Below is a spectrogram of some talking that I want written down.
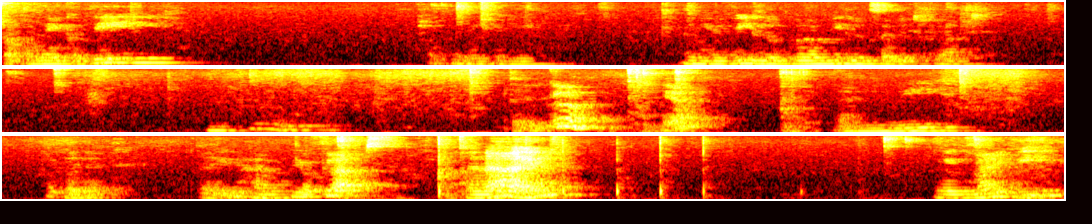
Chop and make a V. Chop and make a V. And your V look V looks a bit flat. Mhm. There you go. Yeah. And V. Look at that. There you have your flaps. And I make my V.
